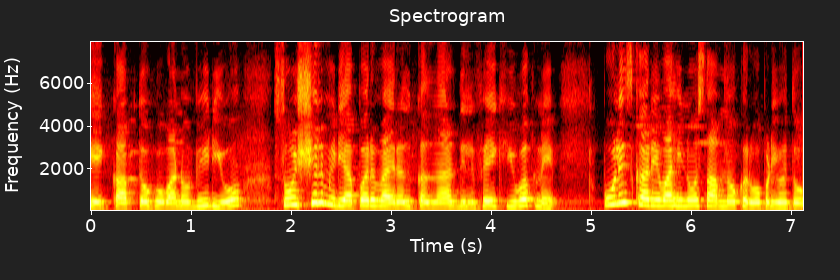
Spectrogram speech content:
કેક કાપતો હોવાનો વીડિયો સોશિયલ મીડિયા પર વાયરલ કરનાર દિલફેક યુવકને પોલીસ કાર્યવાહીનો સામનો કરવો પડ્યો હતો.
